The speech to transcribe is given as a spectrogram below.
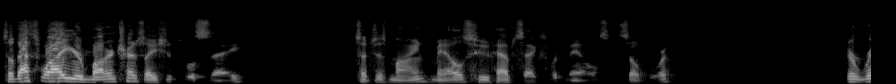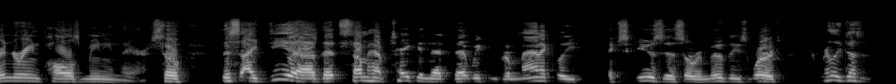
So that's why your modern translations will say, such as mine, males who have sex with males and so forth. They're rendering Paul's meaning there. So this idea that some have taken that, that we can grammatically excuse this or remove these words, it really doesn't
